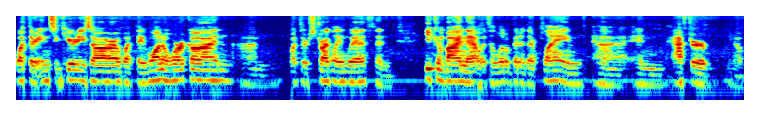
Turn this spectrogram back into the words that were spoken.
what their insecurities are, what they want to work on, um, what they're struggling with, and you combine that with a little bit of their playing, uh, and after you know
